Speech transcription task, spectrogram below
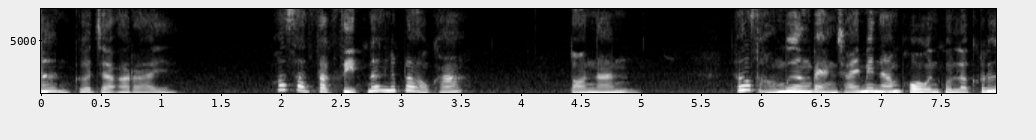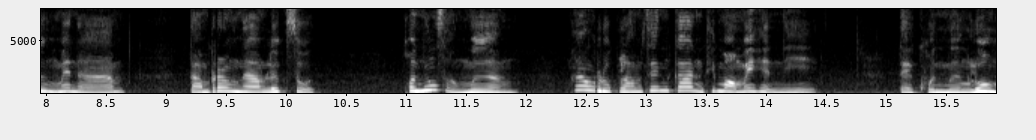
นั่นเกิดจากอะไร เพราะสัตว์ศักดิ์สิทธิ์นั่นหรือเปล่าคะ ตอนนั้น ทั้งสองเมืองแบ่งใช้แม่น้ำโพกันคนละครึ่งแม่น้ำตามร่องน้ำลึกสุด คนทั้งสองเมืองห้ามรุกล้ำเส้นกั้นที่มองไม่เห็นนี้ แต่คนเมืองลุ่ม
